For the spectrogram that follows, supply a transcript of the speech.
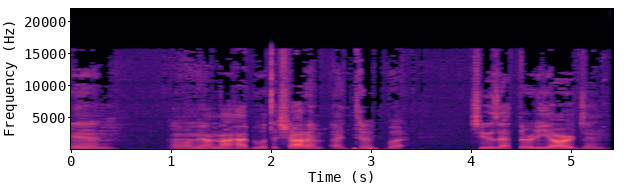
And, um, I mean, I'm not happy with the shot I, I took, but she was at 30 yards and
